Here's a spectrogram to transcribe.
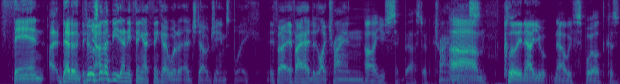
fan uh, better than if it was gonna beat anything, I think I would have edged out James Blake. If I if I had to like try and Oh, you sick bastard. Try and guess. um, clearly now you now we've spoiled because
